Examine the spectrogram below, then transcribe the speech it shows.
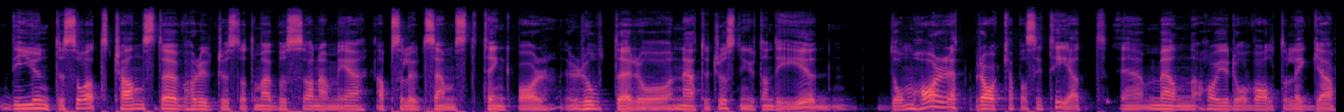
Det är ju inte så att Transdev har utrustat de här bussarna med absolut sämst tänkbar router och nätutrustning utan det är de har rätt bra kapacitet eh, men har ju då valt att lägga,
